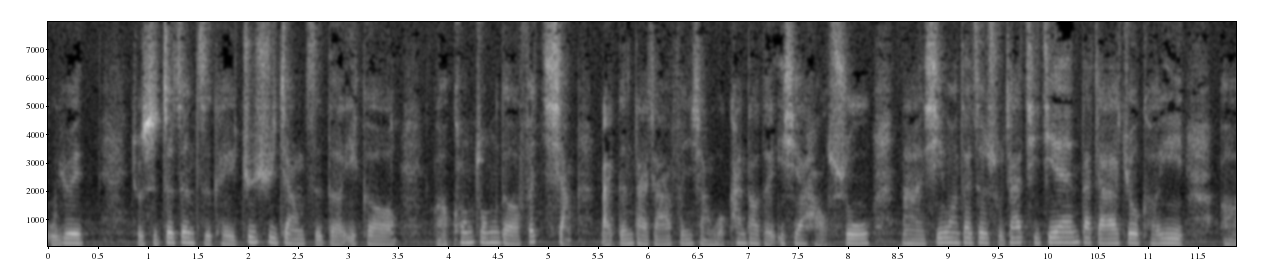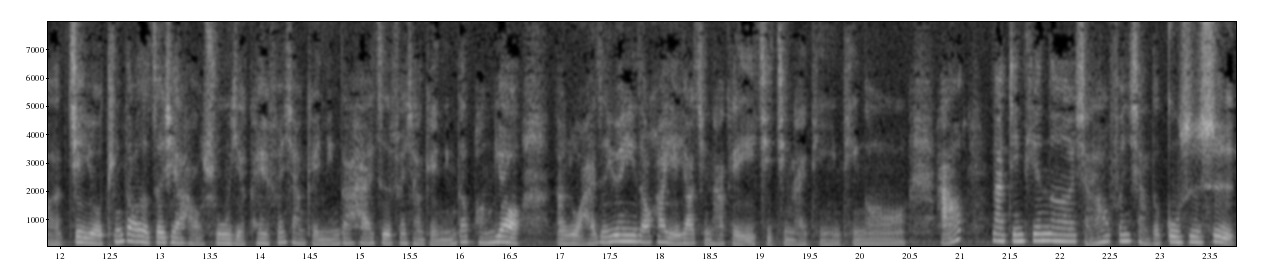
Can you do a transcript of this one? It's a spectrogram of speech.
五月。就是这阵子可以继续这样子的一个呃空中的分享，来跟大家分享我看到的一些好书。那希望在这暑假期间，大家就可以呃借由听到的这些好书，也可以分享给您的孩子，分享给您的朋友。那如果孩子愿意的话，也邀请他可以一起进来听一听哦。好，那今天呢，想要分享的故事是：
